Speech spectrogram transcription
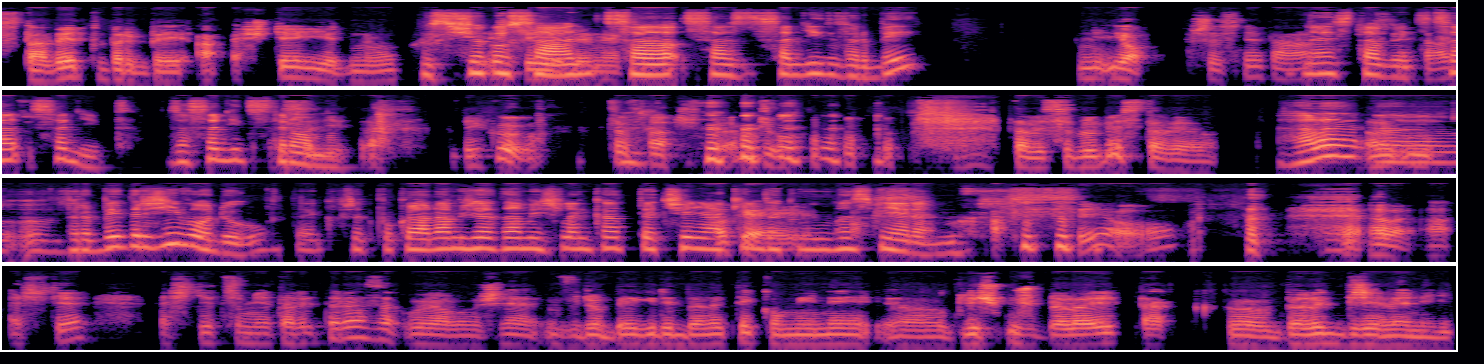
stavět vrby a ještě jednu Myslíš jako ještě sád jeden jako sa sa sadit vrby? Jo, přesně tak, Ne přesně stavět, tak. sa sadit, zasadit strom. Zasadit. Děkuju, to máš pravdu. To by se blbě stavělo. Hele, Ale u vrby drží vodu, tak předpokládám, že ta myšlenka teče nějakým Okej, takovýmhle směrem. asi jo. Hele, a ještě ještě co mě tady teda zaujalo, že v době, kdy byly ty komíny, když už byly, tak byly dřevěný,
